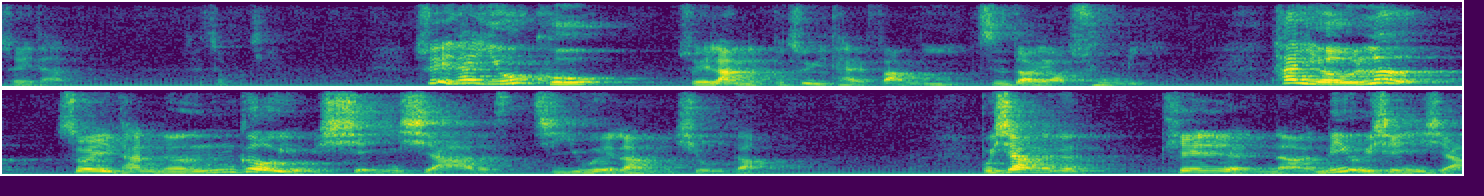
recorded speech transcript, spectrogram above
所以他在中间，所以他有苦，所以让你不至于太放逸，知道要处理。他有乐，所以他能够有闲暇的机会让你修道，不像那个天人呐，没有闲暇，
